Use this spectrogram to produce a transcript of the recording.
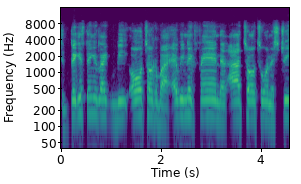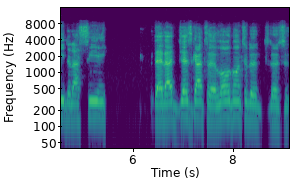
the biggest thing is like we all talk about every Knick fan that I talk to on the street that I see that I just got to log on to the to the,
